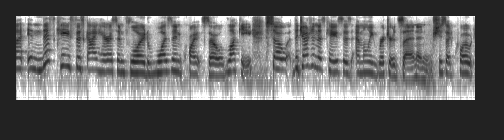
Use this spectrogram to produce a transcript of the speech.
But in this case, this guy, Harrison Floyd, wasn't quite so lucky. So the judge in this case is Emily Richardson, and she said, quote,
